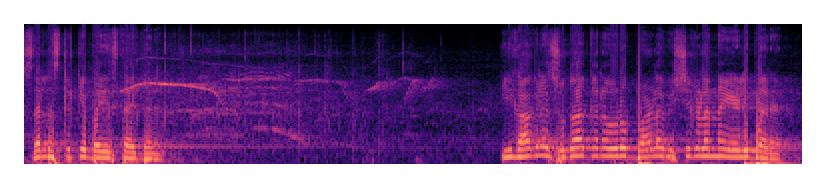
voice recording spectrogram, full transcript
ಸಲ್ಲಿಸಲಿಕ್ಕೆ ಬಯಸ್ತಾ ಇದ್ದೇನೆ. ಈಗಾಗಲೇ ಸುಧಾಕರ್ ಅವರು ಬಹಳ ವಿಷಯಗಳನ್ನು ಹೇಳಿದ್ದಾರೆ.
